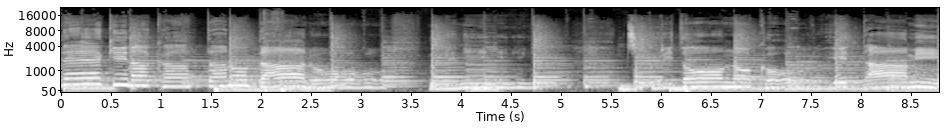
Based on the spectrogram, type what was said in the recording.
できなかったのだろう胸にじくりと残る痛み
